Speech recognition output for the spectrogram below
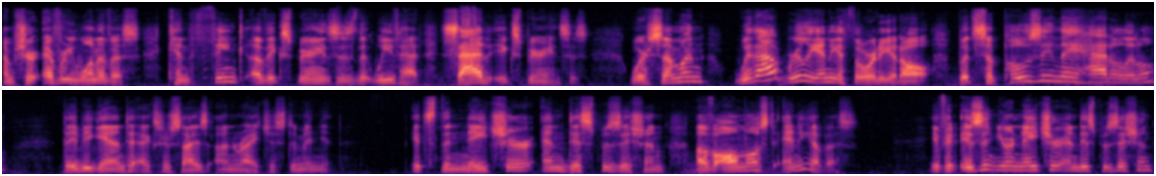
I'm sure every one of us can think of experiences that we've had, sad experiences, where someone, without really any authority at all, but supposing they had a little, they began to exercise unrighteous dominion. It's the nature and disposition of almost any of us. If it isn't your nature and disposition,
